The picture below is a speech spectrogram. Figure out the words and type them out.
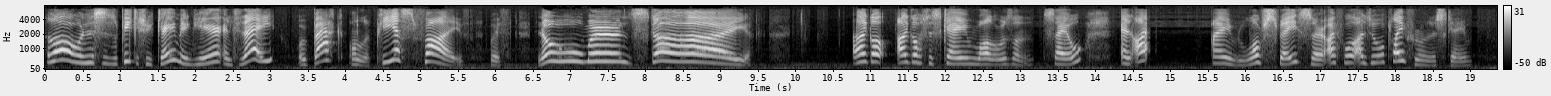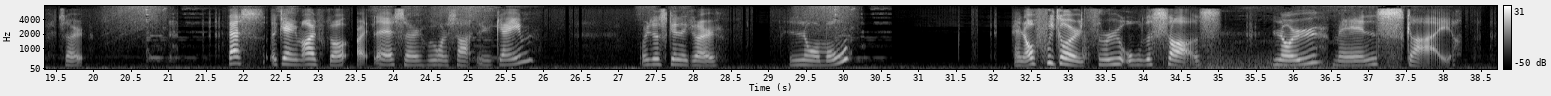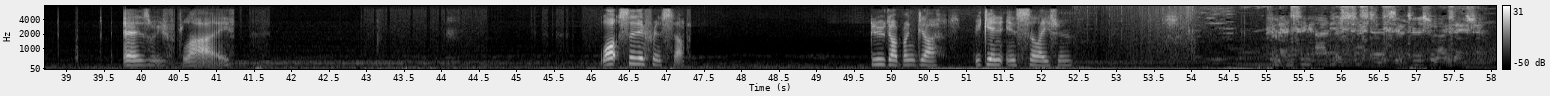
Hello, and this is Pikachu Gaming here, and today we're back on the PS5 with No Man's Sky. I got I got this game while it was on sale, and I I love space, so I thought I'd do a playthrough on this game. So that's a game I've got right there. So we want to start a new game. We're just gonna go normal. And off we go through all the stars. No man's sky. As we fly. Lots of different stuff. And gas. Begin installation. Commencing Atlas system suit initialization.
